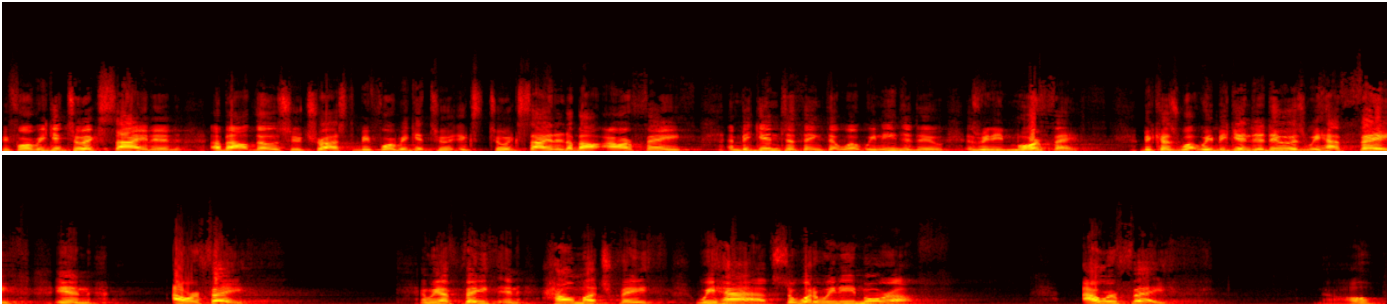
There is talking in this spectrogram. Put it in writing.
Before we get too excited about those who trust, before we get too, too excited about our faith and begin to think that what we need to do is we need more faith. Because what we begin to do is we have faith in our faith. And we have faith in how much faith we have. So, what do we need more of? Our faith. No.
